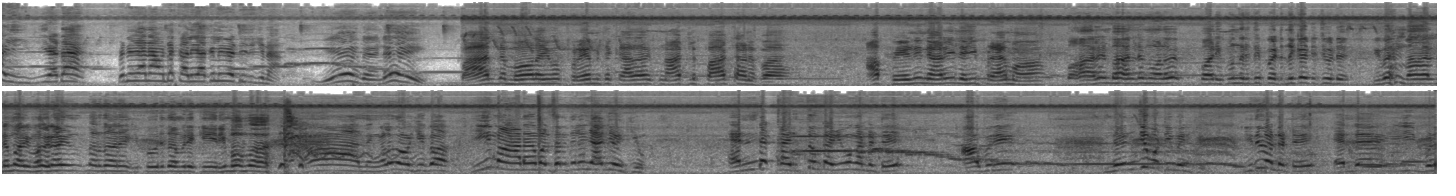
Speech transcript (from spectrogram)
അയ്യടാ പിന്നെ ഞാൻ അവന്റെ കളിയാക്കൽ കേട്ടിരിക്കണ. ഏ വേണ്ടേ. ബാലിന്റെ മോളെ ഇവ പ്രേമിച്ച കഥ നാട്ടിൽ പാട്ടാണിപ്പാ ആ പെണ്ണിന് അറിയില്ല ഈ പ്രേമം? ബാലൻ ബാലന്റെ മോളെ പഠിപ്പ് നിർത്തി പെട്ടെന്ന് കെട്ടിച്ചുവിട്ട് ഇവൻ ബാലന്റെ മരുമകനായി നടന്നാണ് ഇപ്പൊ ഒരു തമ്മിൽ കീരിമാമ്പ ആ നിങ്ങൾ നോക്കിക്കോ ഈ നാടക മത്സരത്തിൽ ഞാൻ ജയിക്കും. എന്റെ കരുത്തും കഴിവും കണ്ടിട്ട് അവർ നെഞ്ചു പൊട്ടി മരിക്കും. ഇത് കണ്ടിട്ട് എന്റെ ഈ ഇവൾ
